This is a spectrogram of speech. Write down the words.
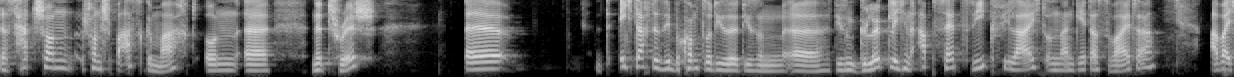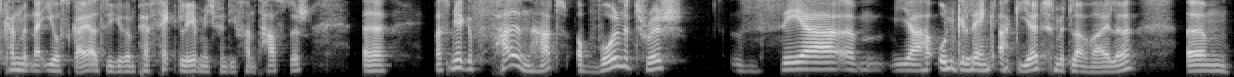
das hat schon schon Spaß gemacht und äh, eine Trish äh, ich dachte, sie bekommt so diese, diesen, äh, diesen glücklichen Upset-Sieg vielleicht und dann geht das weiter. Aber ich kann mit einer Io Sky als Siegerin perfekt leben. Ich finde die fantastisch. Äh, was mir gefallen hat, obwohl eine Trish sehr ähm, ja ungelenk agiert mittlerweile, ähm,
